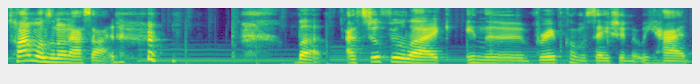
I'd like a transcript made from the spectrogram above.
Time wasn't on our side. but I still feel like in the brief conversation that we had,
